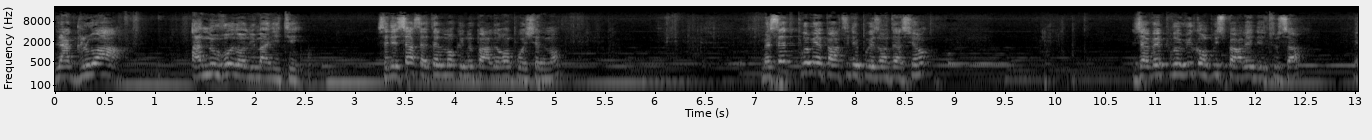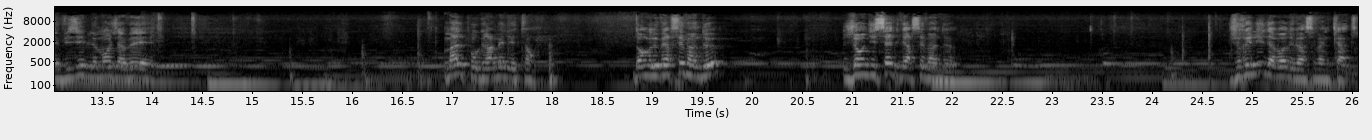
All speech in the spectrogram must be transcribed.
la gloire à nouveau dans l'humanité. C'est de ça certainement que nous parlerons prochainement. Mais cette première partie de présentation, j'avais prévu qu'on puisse parler de tout ça. Et visiblement, j'avais mal programmé les temps. Donc le verset 22, Jean 17, verset 22. Je relis d'abord le verset 24.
